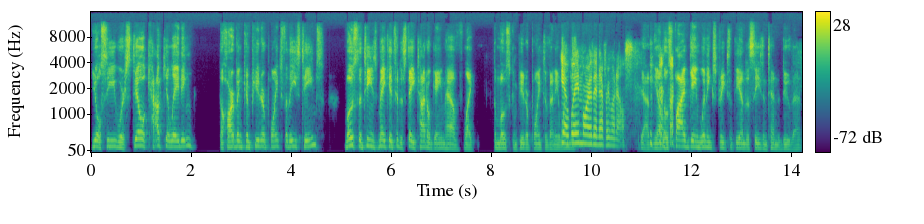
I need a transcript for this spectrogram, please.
you'll see we're still calculating the Harbin computer points for these teams. Most of the teams make it to the state title game have like the most computer points of anyone. Yeah, way more than everyone else. Yeah, you know, those five game winning streaks at the end of the season tend to do that.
